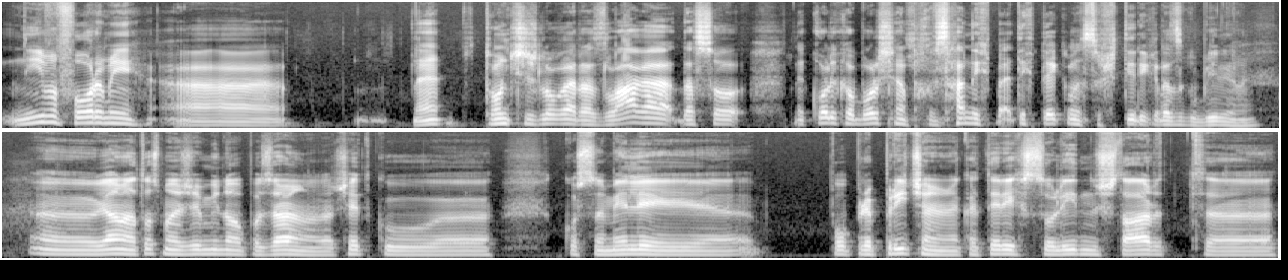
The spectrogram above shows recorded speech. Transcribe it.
ni v formi. Uh, Tonči žloga razlaga, da so nekoliko boljši, ampak v zadnjih petih tekmah so štirikrat izgubili. Uh, ja, na to smo že mi opozorili na začetku, uh, ko so imeli uh, po prepričanju nekaterih soliden start. Uh,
